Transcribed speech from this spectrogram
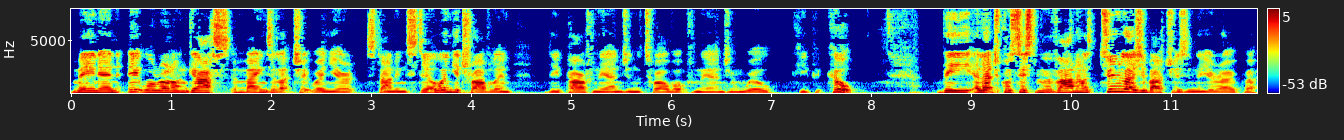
meaning it will run on gas and mains electric when you're standing still. When you're traveling, the power from the engine, the 12 volt from the engine will keep it cool. The electrical system of the van has two leisure batteries in the Europa,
